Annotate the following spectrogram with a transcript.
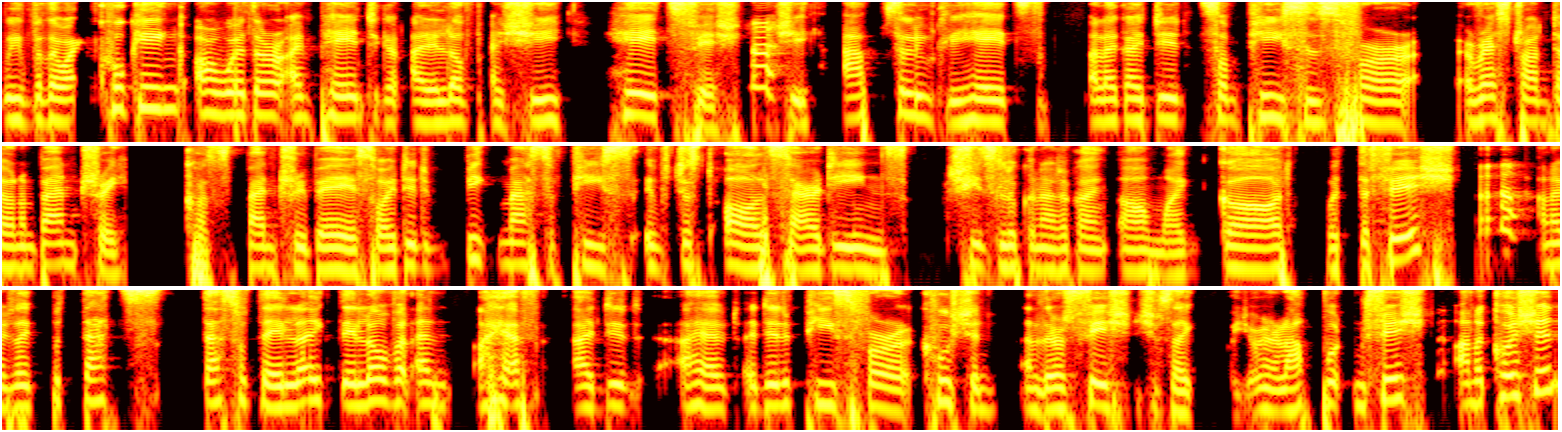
Whether I'm cooking or whether I'm painting it, I love. And she hates fish. she absolutely hates. Like I did some pieces for a restaurant down in Bantry because Bantry Bay. So I did a big, massive piece. It was just all sardines. She's looking at it going, "Oh my god, with the fish," and I was like, "But that's that's what they like. They love it. And I have, I did, I had, I did a piece for a cushion, and there's fish. She was like, "You're not putting fish on a cushion,"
